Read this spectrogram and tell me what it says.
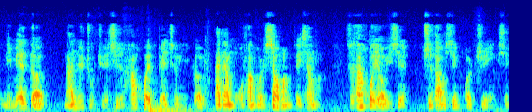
里面的男女主角其实他会变成一个大家模仿或者效仿的对象嘛，所以他会有一些指导性或者指引性。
